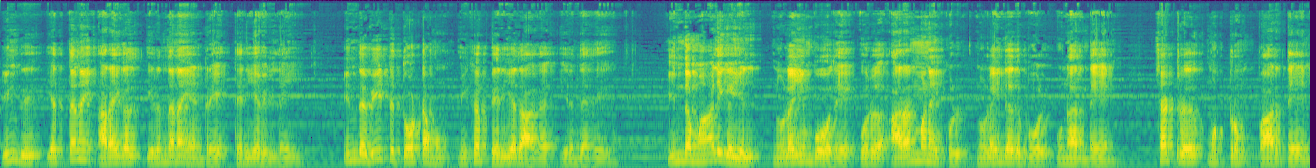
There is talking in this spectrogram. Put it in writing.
இங்கு எத்தனை அறைகள் இருந்தன என்றே தெரியவில்லை. இந்த வீட்டு தோட்டமும் மிக பெரியதாக இருந்தது. இந்த மாளிகையில் நுழையும் போதே ஒரு அரண்மனைக்குள் நுழைந்தது போல் உணர்ந்தேன். சற்று முற்றும் பார்த்தேன்.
